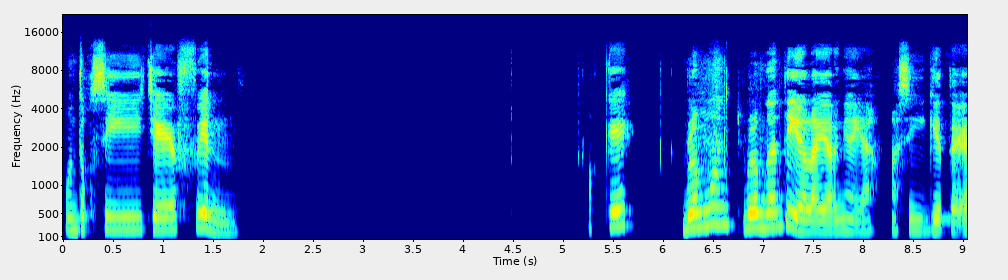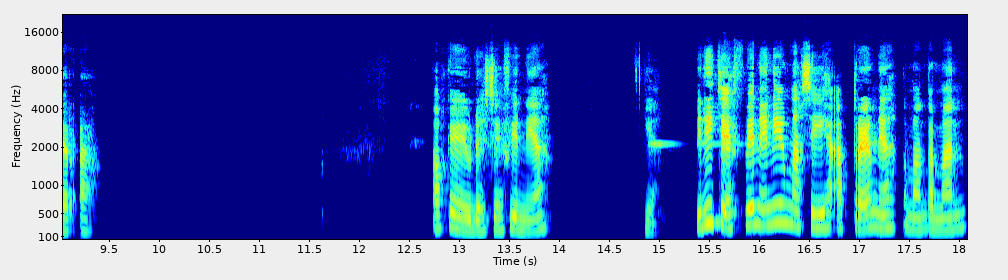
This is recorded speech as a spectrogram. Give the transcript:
untuk si Cevin. Oke, belum belum ganti ya layarnya ya, masih GTRA. Oke, udah Cevin ya. Ya. Jadi Cevin ini masih uptrend ya, teman-teman.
